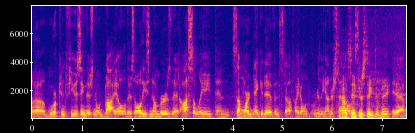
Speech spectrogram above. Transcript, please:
uh, more confusing. There's no dial. There's all these numbers that oscillate, and some are negative and stuff. I don't really understand. Sounds interesting to me. Yeah.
